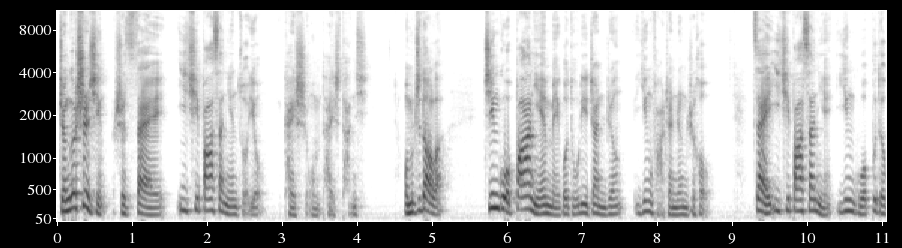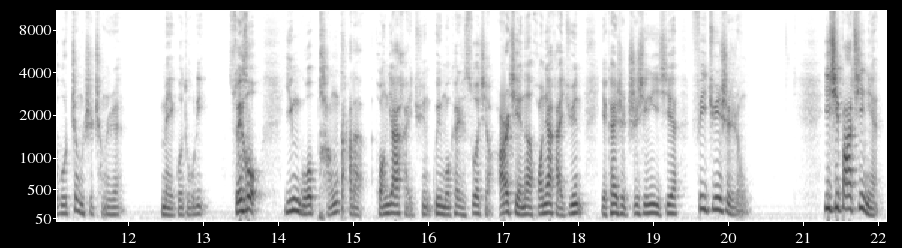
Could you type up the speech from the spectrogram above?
整个事情是在1783年左右开始，我们开始谈起。我们知道了，经过八年美国独立战争、英法战争之后，在1783年，英国不得不正式承认美国独立。随后，英国庞大的皇家海军规模开始缩小，而且呢，皇家海军也开始执行一些非军事任务。1787年。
